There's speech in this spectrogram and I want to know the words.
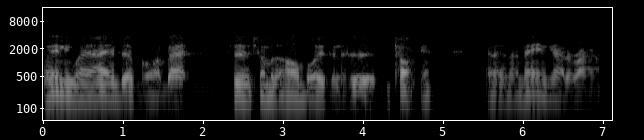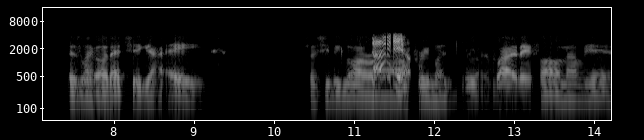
Well anyway, I ended up going back to some of the homeboys in the hood talking and her name got around. It's like, oh that chick got AIDS. So she be going around Damn. pretty much giving everybody their phone number, yeah.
